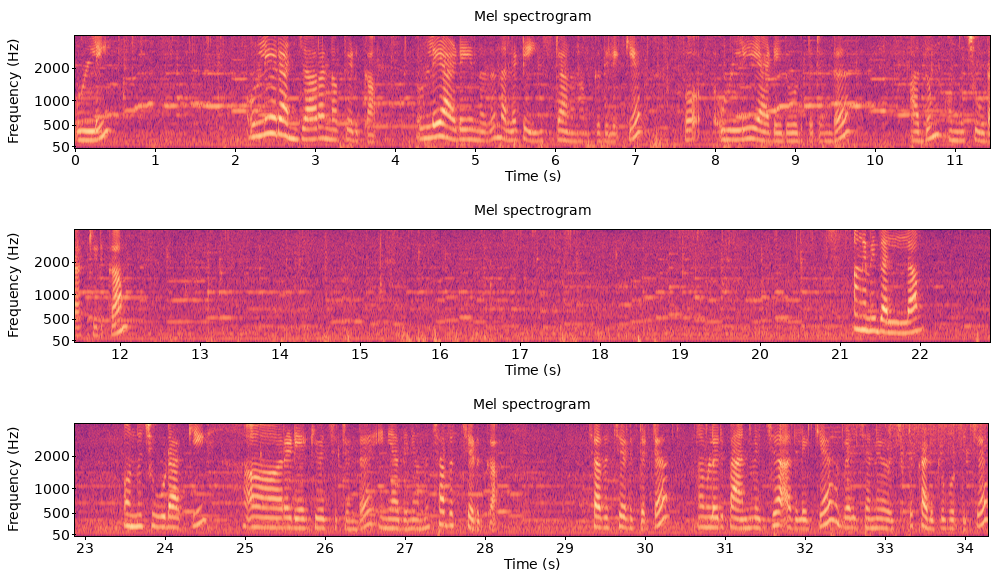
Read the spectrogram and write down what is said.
ഉള്ളി. ഉള്ളി ഒരു അഞ്ചാറെണ്ണമൊക്കെ എടുക്കാം. ഉള്ളി ആഡ് ചെയ്യുന്നത് നല്ല ടേസ്റ്റാണ് നമുക്കിതിലേക്ക്. അപ്പോൾ ഉള്ളി ആഡ് ചെയ്ത് കൊടുത്തിട്ടുണ്ട്. അതും ഒന്ന് ചൂടാക്കിയെടുക്കാം. അങ്ങനെ ഇതെല്ലാം ഒന്ന് ചൂടാക്കി റെഡിയാക്കി വെച്ചിട്ടുണ്ട്. ഇനി അതിനെ ഒന്ന് ചതച്ചെടുക്കാം. ചതച്ചെടുത്തിട്ട് നമ്മളൊരു പാൻ വെച്ച് അതിലേക്ക് വെളിച്ചെണ്ണ ഒഴിച്ചിട്ട് കടുക്ക് പൊട്ടിച്ച്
